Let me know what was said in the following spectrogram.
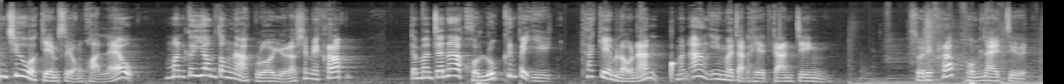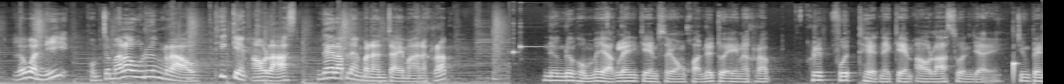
ึ้นชื่อว่าเกมสยองขวัญแล้ว มันก็ย่อมต้องน่ากลัวอยู่แล้วใช่ไหมครับ แต่มันจะน่าขนลุกขึ้นไปอีก ถ้าเกมเหล่านั้นมันอ้างอิงมาจากเหตุการณ์จริง สวัสดีครับ ผมนายจืด แล้ววันนี้ผมจะมาเล่าเรื่องราวที่เกม Outlast ได้รับแรงบันดาลใจมานะครับ เนื่องด้วยผมไม่อยากเล่นเกมสยองขวัญด้วยตัวเองนะครับ คลิปฟุตเทจในเกม Outlast ส่วนใหญ่ จึงเป็น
